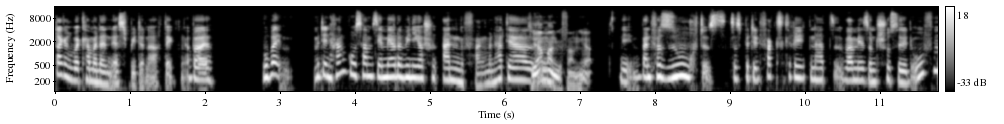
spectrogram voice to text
darüber kann man dann erst später nachdenken. Aber wobei, mit den Hangos haben sie ja mehr oder weniger schon angefangen. Man hat ja. Sie haben angefangen, ja. Nee, man versucht es. Das mit den Faxgeräten hat, war mir so ein Schuss in den Ofen.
